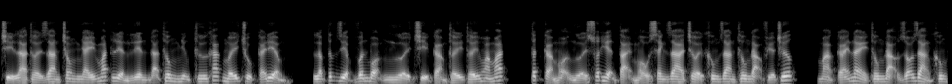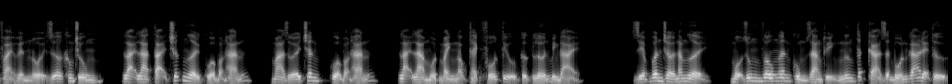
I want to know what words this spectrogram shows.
chỉ là thời gian trong nháy mắt liền liền đã thông những thứ khác mấy chục cái điểm, lập tức diệp vân bọn người chỉ cảm thấy thấy hoa mắt, tất cả mọi người xuất hiện tại màu xanh ra trời không gian thông đạo phía trước, mà cái này thông đạo rõ ràng không phải huyền nổi giữa không trung, lại là tại trước người của bọn hắn, mà dưới chân của bọn hắn, lại là một mảnh ngọc thạch phố tiểu cực lớn bình đại diệp vân chờ năm người, mộ dung vô ngân cùng giang thủy ngưng tất cả dẫn bốn gã đệ tử,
